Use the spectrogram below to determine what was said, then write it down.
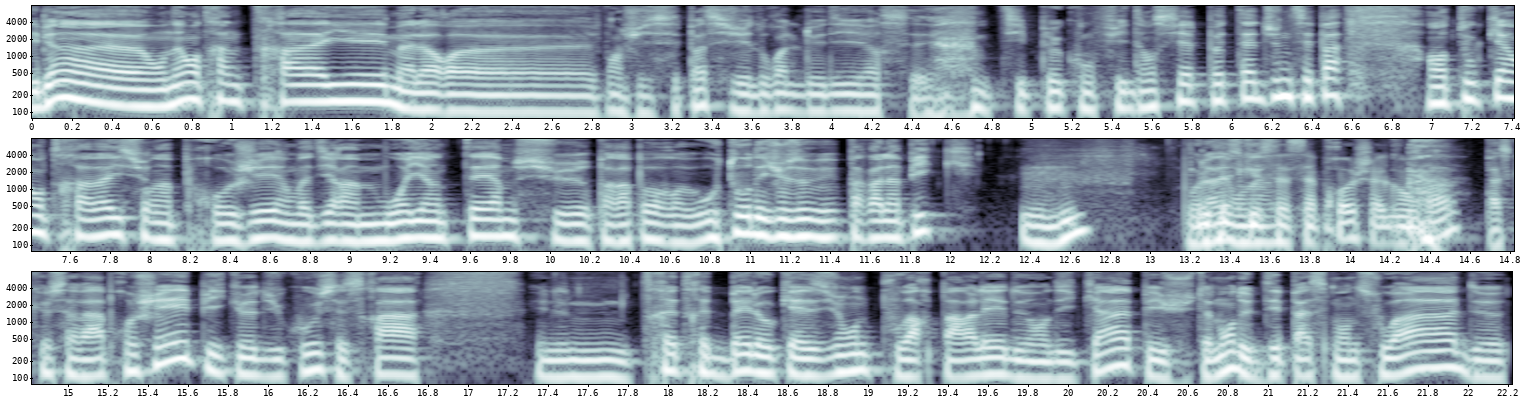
Eh bien, euh, on est en train de travailler, mais alors, euh, bon, je ne sais pas si j'ai le droit de le dire, c'est un petit peu confidentiel, peut-être, je ne sais pas. En tout cas, on travaille sur un projet, on va dire un moyen terme sur par rapport autour des Jeux paralympiques. Mhm. Voilà, parce que ça s'approche à grands pas. Parce que ça va approcher, puis que du coup, ce sera une très très belle occasion de pouvoir parler de handicap et justement de dépassement de soi, de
